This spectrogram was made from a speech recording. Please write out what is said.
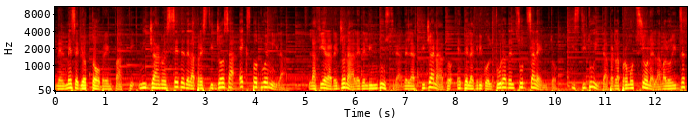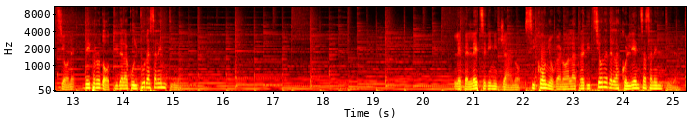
Nel mese di ottobre, infatti, Migiano è sede della prestigiosa Expo 2000, la fiera regionale dell'industria, dell'artigianato e dell'agricoltura del Sud Salento, istituita per la promozione e la valorizzazione dei prodotti della cultura salentina. Le bellezze di Migiano si coniugano alla tradizione dell'accoglienza salentina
